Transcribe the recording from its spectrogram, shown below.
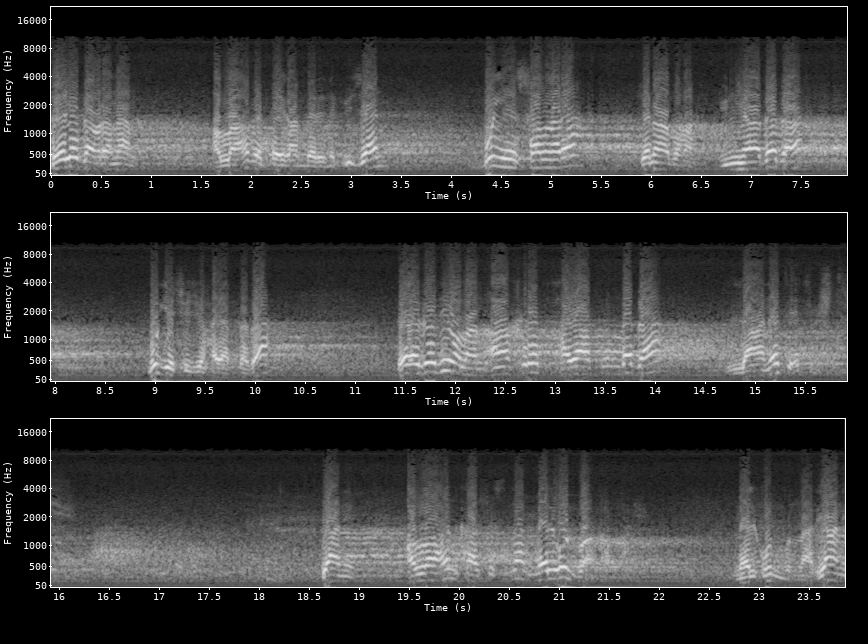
Böyle davranan Allah'ı ve peygamberini üzen bu insanlara Cenab-ı Hak dünyada da bu geçici hayatta da ve ebedi olan ahiret hayatında da lanet etmiştir. Yani Allah'ın karşısında melun bu adamlar. Melun bunlar. Yani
